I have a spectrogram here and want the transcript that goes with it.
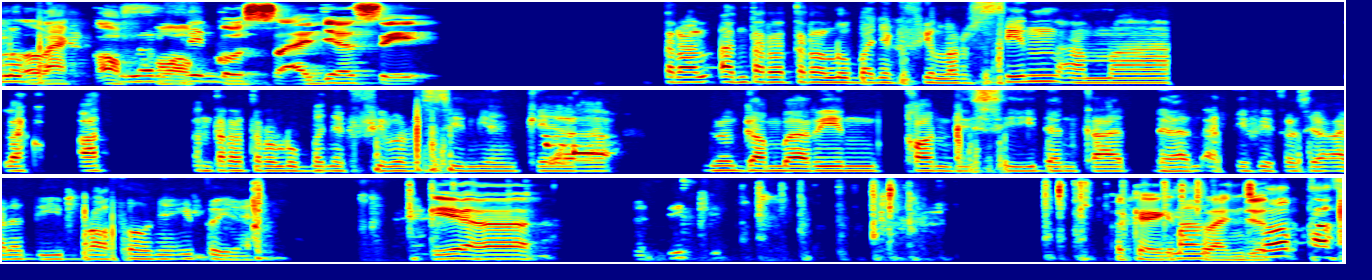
Terlalu lack of scene. focus aja sih terlalu antara terlalu banyak filler scene sama like at- antara terlalu banyak filler scene yang kayak ngegambarin kondisi dan keadaan aktivitas yang ada di brothelnya itu ya. iya Jadi oke emang lanjut pas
